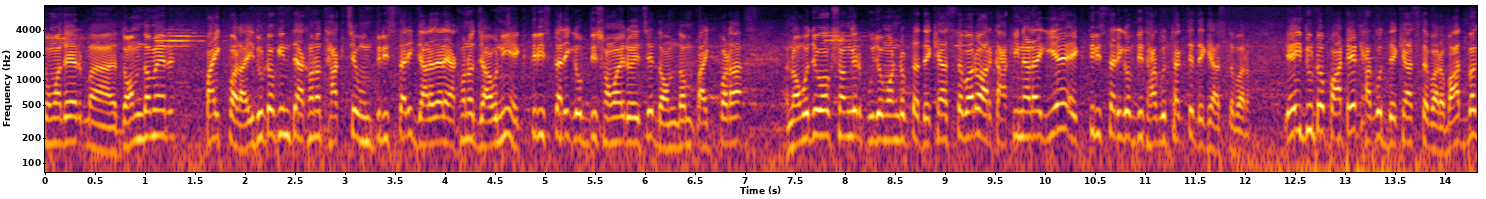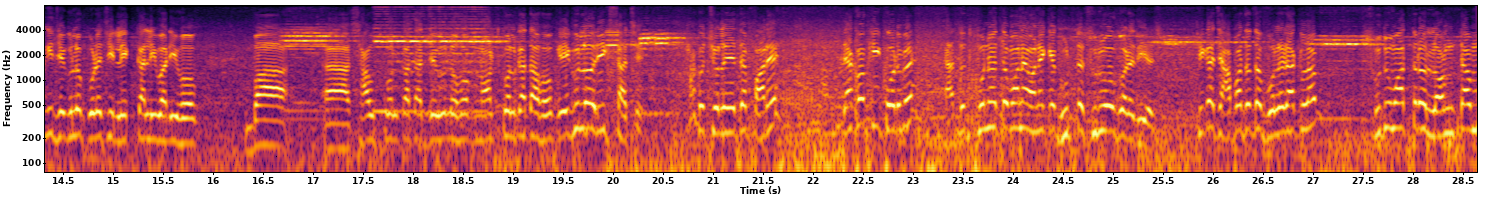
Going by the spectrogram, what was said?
তোমাদের দমদমের পাইকপাড়া। এই দুটো কিন্তু এখনও থাকছে উনত্রিশ তারিখ। যারা যারা এখনও যাওনি, একত্রিশ তারিখ অবধি সময় রয়েছে দমদম পাইকপাড়া নবযুবক সংঘের পুজো মণ্ডপটা দেখে আসতে পারো, আর কাকিনাড়ায় গিয়ে একত্রিশ তারিখ অবধি ঠাকুর থাকছে দেখে আসতে পারো। এই দুটো পাটে ঠাকুর দেখে আসতে পারো। বাদবাকি যেগুলো করেছি, লেক কালীবাড়ি হোক বা সাউথ কলকাতার যেগুলো হোক, নর্থ কলকাতা হোক, এগুলো রিক্স আছে। ঠাকুর চলে যেতে পারে। দেখো কি করবে। এতক্ষণে তো মানে অনেকে ঘুরতে শুরুও করে দিয়েছে। ঠিক আছে, আপাতত বলে রাখলাম, শুধুমাত্র লং টার্ম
